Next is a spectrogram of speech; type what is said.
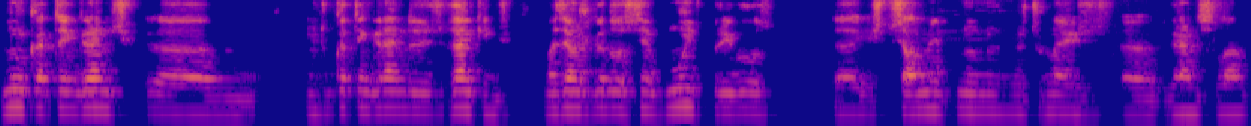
nunca tem grandes, uh, nunca tem grandes rankings, mas é um jogador sempre muito perigoso, uh, especialmente no, no, nos torneios uh, de Grande Slam,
